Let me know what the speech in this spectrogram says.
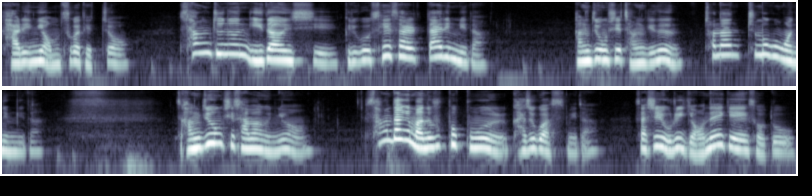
달인이 엄수가 됐죠. 상주는 이다은 씨 그리고 3살 딸입니다. 강지용 씨의 장지는 천안 추모공원입니다. 강지용 씨 사망은요. 상당히 많은 후폭풍을 가지고 왔습니다. 사실 우리 연예계에서도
